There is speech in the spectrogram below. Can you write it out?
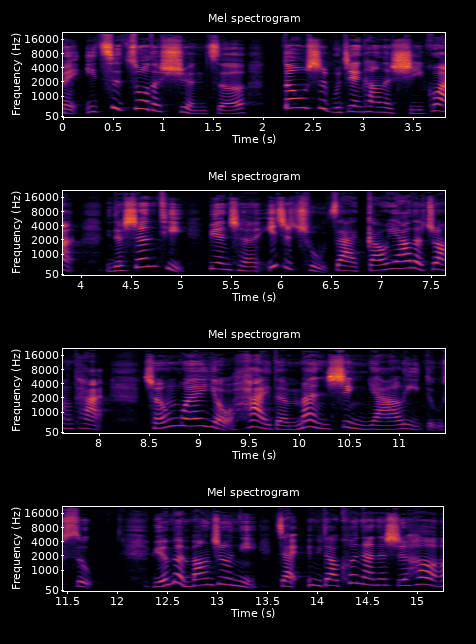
每一次做的选择，都是不健康的习惯，你的身体变成一直处在高压的状态，成为有害的慢性压力毒素。原本帮助你在遇到困难的时候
